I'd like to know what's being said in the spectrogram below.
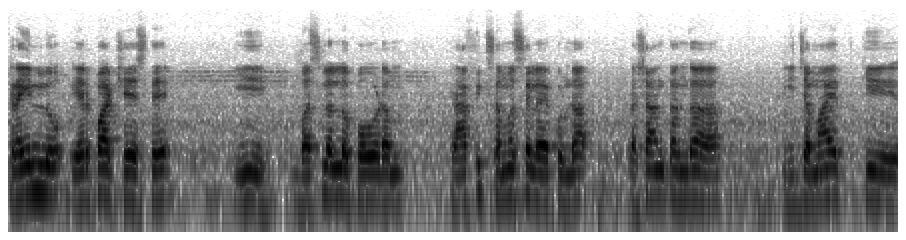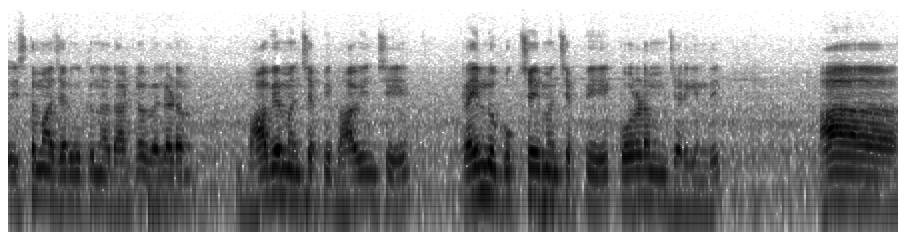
ట్రైన్లు ఏర్పాటు చేస్తే ఈ బస్సులలో పోవడం ట్రాఫిక్ సమస్య లేకుండా ప్రశాంతంగా ఈ జమాయత్కి ఇస్తమా జరుగుతున్న దాంట్లో వెళ్ళడం భావ్యం అని చెప్పి భావించి ట్రైన్లు బుక్ చేయమని చెప్పి కోరడం జరిగింది. ఆ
